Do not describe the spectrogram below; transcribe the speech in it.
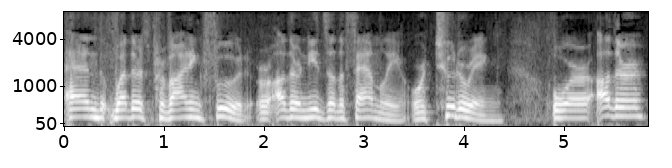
And whether it's providing food or other needs of the family or tutoring or other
